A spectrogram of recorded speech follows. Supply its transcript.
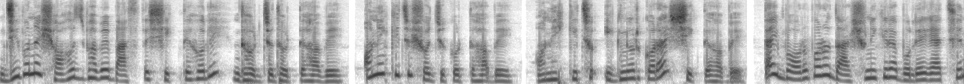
জীবনে সহজভাবে বাঁচতে শিখতে হলে ধৈর্য ধরতে হবে। অনেক কিছু সহ্য করতে হবে। অনেক কিছু ইগনোর করা শিখতে হবে। তাই বড় বড় দার্শনিকেরা বলে গেছেন,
